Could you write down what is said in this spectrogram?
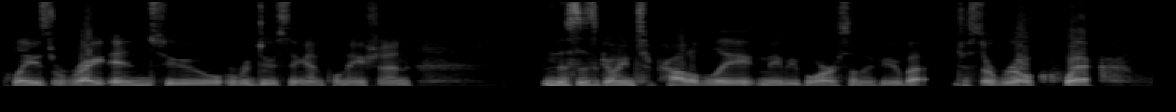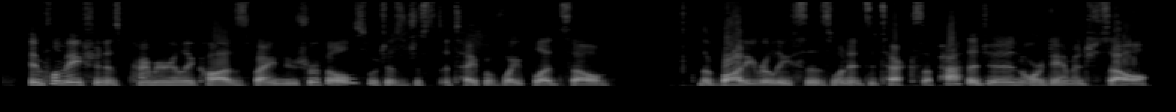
plays right into reducing inflammation. And this is going to probably maybe bore some of you, but just a real quick Inflammation is primarily caused by neutrophils, which is just a type of white blood cell the body releases when it detects a pathogen or damaged cell.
